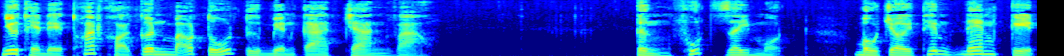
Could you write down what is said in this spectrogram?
như thể để thoát khỏi cơn bão tố từ biển cả tràn vào. Từng phút giây một, bầu trời thêm đen kịt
